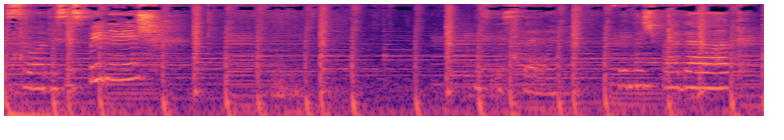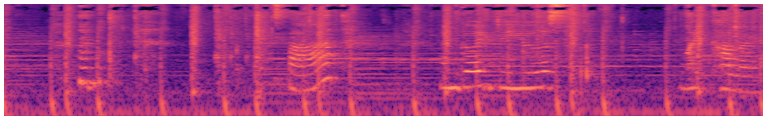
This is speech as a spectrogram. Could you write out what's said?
So this is finished. This is the finished product. Spot. I'm going to use white color.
